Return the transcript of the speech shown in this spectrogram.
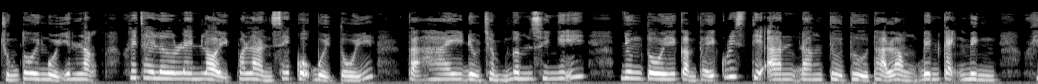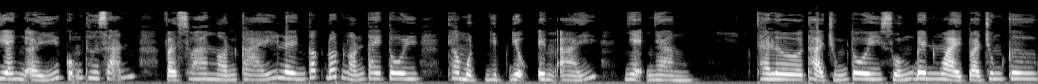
chúng tôi ngồi yên lặng khi Taylor len lỏi qua làn xe cộ buổi tối, cả hai đều trầm ngâm suy nghĩ, nhưng tôi cảm thấy Christian đang từ từ thả lỏng bên cạnh mình khi anh ấy cũng thư giãn và xoa ngón cái lên các đốt ngón tay tôi theo một nhịp điệu êm ái, nhẹ nhàng. Tyler thả chúng tôi xuống bên ngoài tòa chung cư,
